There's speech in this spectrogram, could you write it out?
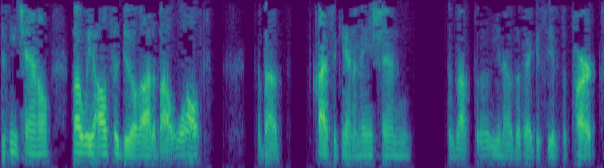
Disney Channel. But we also do a lot about Walt, about classic animation, about the you know the legacy of the parks,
